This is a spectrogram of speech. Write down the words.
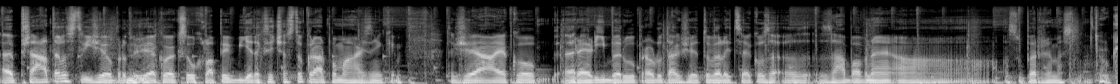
Eh, přátelství, že jo, protože hmm. jako jak jsou chlapy v bídě, tak si častokrát pomáháš s někým. Takže já jako rally beru opravdu tak, že je to velice jako zábavné a, a super řemeslo. OK.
